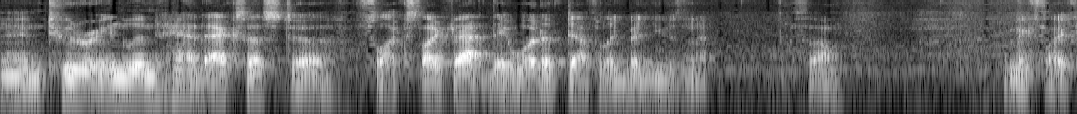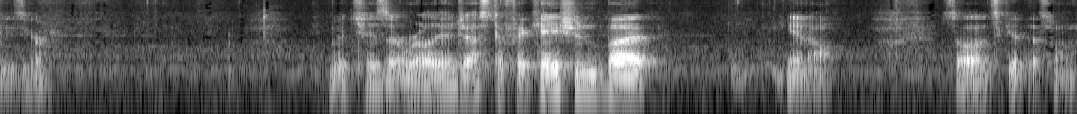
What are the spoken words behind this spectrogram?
in Tudor England had access to flux like that, they would have definitely been using it. So it makes life easier which isn't really a justification, but you know. So let's get this one.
